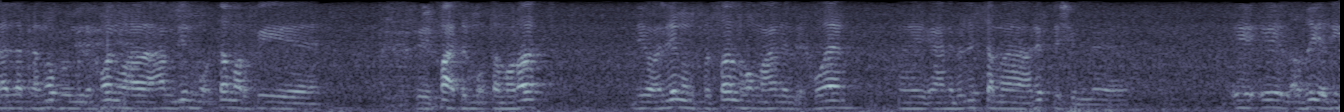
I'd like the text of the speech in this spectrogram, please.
قال لك هنخرج من الإخوان وعاملين مؤتمر في في قاعة المؤتمرات ليعلنوا انفصالهم عن الإخوان. يعني لسه ما عرفتش إيه إيه القضية دي.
